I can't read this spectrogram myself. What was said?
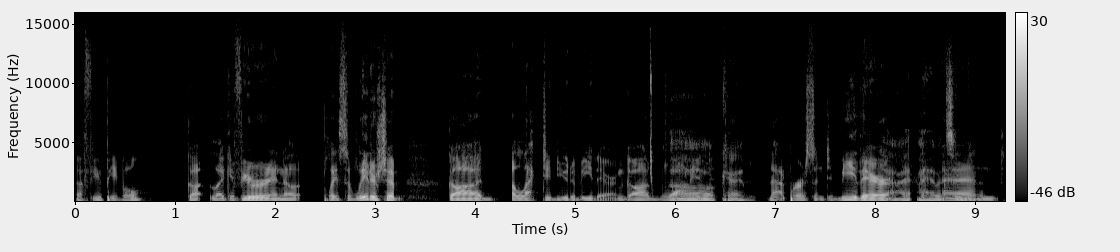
a few people. God, like if you're in a place of leadership, God elected you to be there, and God wanted Oh, okay. that person to be there, Yeah, I, I haven't seen that. and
